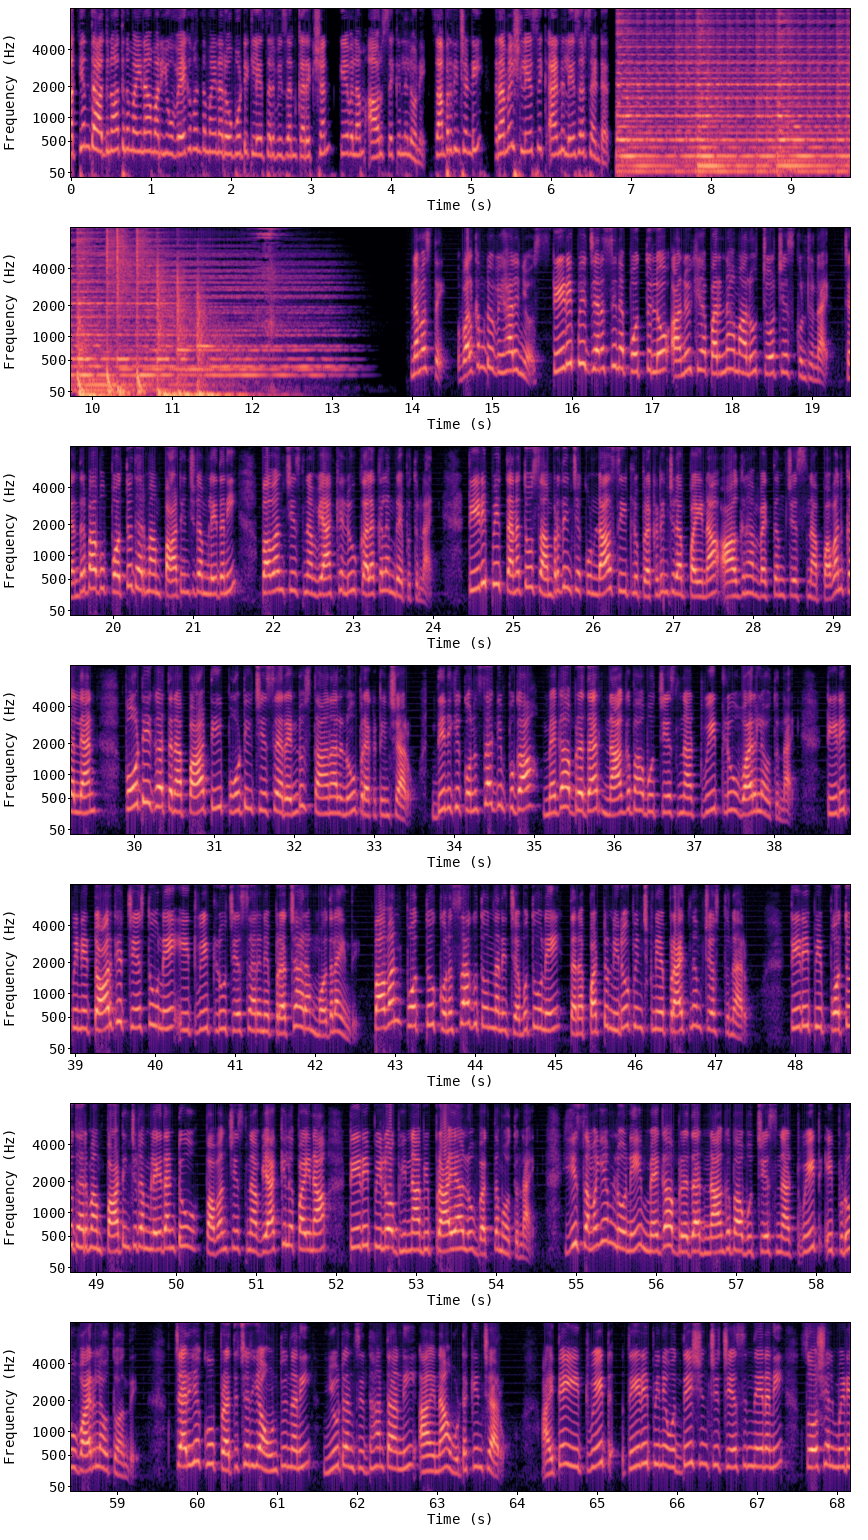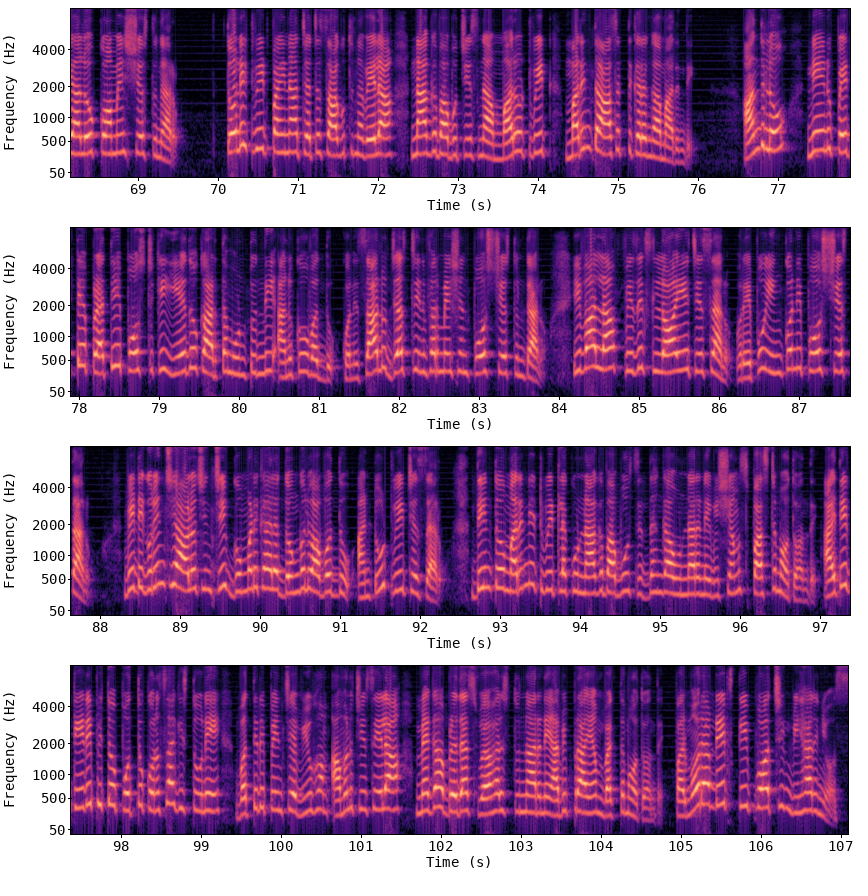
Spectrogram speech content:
అత్యంత అధునాతనమైన మరియు వేగవంతమైన రోబోటిక్ లేజర్ విజన్ కరెక్షన్ కేవలం ఆరు సెకండ్లలోనే. సంప్రదించండి. Ramesh LASIK and laser centre. నమస్తే. Welcome to Vihari news. TDP Janasena పొత్తులో అనూహ్య పరిణామాలు చోటు చేసుకుంటున్నాయి. చంద్రబాబు పొత్తు ధర్మం పాటించడం లేదని పవన్ చేసిన వ్యాఖ్యలు కలకలం రేపుతున్నాయి. టీడీపీ తనతో సంప్రదించకుండా సీట్లు ప్రకటించడం పైన ఆగ్రహం వ్యక్తం చేసిన పవన్ కళ్యాణ్ పోటీగా తన పార్టీ పోటీ చేసే రెండు స్థానాలను ప్రకటించారు. దీనికి కొనసాగింపుగా మెగా బ్రదర్ నాగబాబు చేసిన ట్వీట్లు వైరల్ అవుతున్నాయి. టీడీపీని టార్గెట్ చేస్తూనే ఈ ట్వీట్లు చేశారనే ప్రచారం మొదలైంది. పవన్ పొత్తు కొనసాగుతుందని చెబుతూనే తన పట్టు నిరూపించుకునే ప్రయత్నం చేస్తున్నారు. టీడీపీ పొత్తు ధర్మం పాటించడం లేదంటూ పవన్ చేసిన వ్యాఖ్యలపైన టీడీపీలో భిన్నాభిప్రాయాలు వ్యక్తమవుతున్నాయి. ఈ సమయంలోనే మెగా బ్రదర్ నాగబాబు చేసిన ట్వీట్ ఇప్పుడు వైరల్ అవుతోంది. చర్యకు ప్రతిచర్య ఉంటుందని న్యూటన్ సిద్ధాంతాన్ని ఆయన ఉటకించారు. అయితే ఈ ట్వీట్ టీడీపీని ఉద్దేశించి చేసిందేనని సోషల్ మీడియాలో కామెంట్స్ చేస్తున్నారు. తొలి ట్వీట్ పైన చర్చ సాగుతున్న వేళ నాగబాబు చేసిన మరో ట్వీట్ మరింత ఆసక్తికరంగా మారింది. అందులో నేను పెట్టే ప్రతి పోస్ట్కి ఏదో ఒక అర్థం ఉంటుంది అనుకోవద్దు. కొన్నిసార్లు జస్ట్ ఇన్ఫర్మేషన్ పోస్ట్ చేస్తుంటాను. ఇవాళ ఫిజిక్స్ లాయే చేశాను. రేపు ఇంకొన్ని పోస్ట్ చేస్తాను. వీటి గురించి ఆలోచించి గుమ్మడికాయల దొంగలు అవ్వద్దు అంటూ ట్వీట్ చేశారు. దీంతో మరిన్ని ట్వీట్లకు నాగబాబు సిద్ధంగా ఉన్నారనే విషయం స్పష్టమవుతోంది. అయితే టీడీపీతో పొత్తు కొనసాగిస్తూనే ఒత్తిడి పెంచే వ్యూహం అమలు చేసేలా మెగా బ్రదర్స్ వ్యవహరిస్తున్నారనే అభిప్రాయం వ్యక్తమవుతోంది. For more updates keep watching Vihari news.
